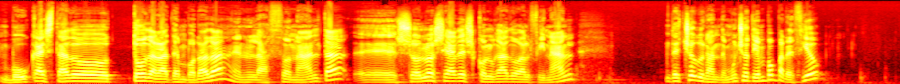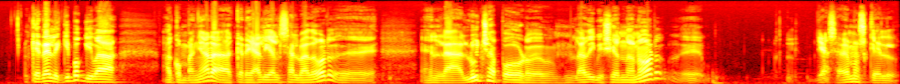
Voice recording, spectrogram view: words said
Buc ha estado toda la temporada en la zona alta, eh, solo se ha descolgado al final. De hecho, durante mucho tiempo pareció que era el equipo que iba a acompañar a Creal y El Salvador eh, en la lucha por la división de honor. Ya sabemos que el,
